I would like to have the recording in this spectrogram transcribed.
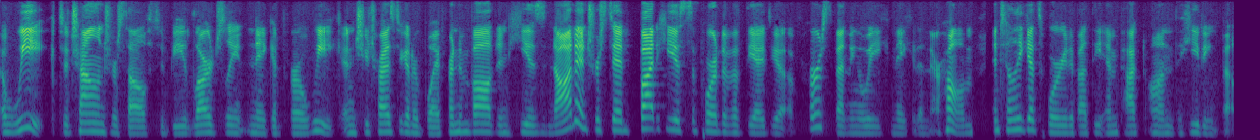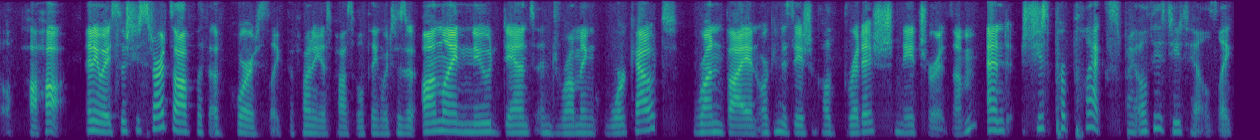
a week to challenge herself to be largely naked for a week. And she tries to get her boyfriend involved, and he is not interested, but he is supportive of the idea of her spending a week naked in their home until he gets worried about the impact on the heating bill. Ha ha. Anyway, so she starts off with, of course, like the funniest possible thing, which is an online nude dance and drumming workout run by an organization called British Naturism. And she's perplexed by all these details. Like,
